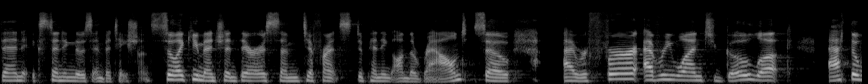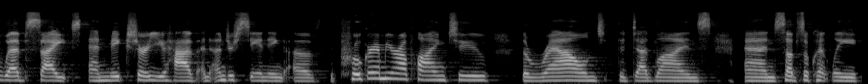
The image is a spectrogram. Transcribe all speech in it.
then extending those invitations. So like you mentioned, there is some difference depending on the round. So I refer everyone to go look at the website and make sure you have an understanding of the program you're applying to, the round, the deadlines, and subsequently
